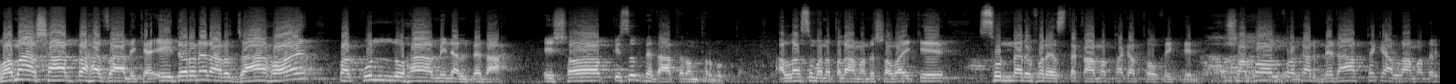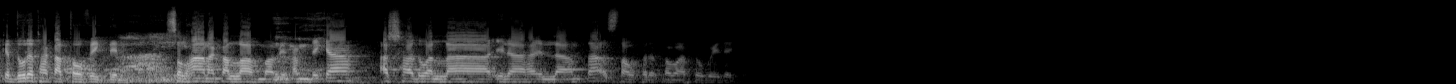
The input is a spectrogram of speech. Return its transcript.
ওয়ামা সাব্বাহা জালিকা এই ধরনের আরও যা হয়, ফাকুল্লুহা মিনাল বেদা এই সব কিছু বেদাতের অন্তর্ভুক্ত। আল্লাহ সুবান তালা আমাদের সবাইকে সুন্নার উপরে ইস্তেকামত থাকা তৌফিক দিন। সকল প্রকার বেদাত থেকে আল্লাহ আমাদেরকে দূরে থাকা তৌফিক দিন। সুবহানাক আল্লাহুম্মা বিহামদিকা, আশহাদু আল্লা ইলাহা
